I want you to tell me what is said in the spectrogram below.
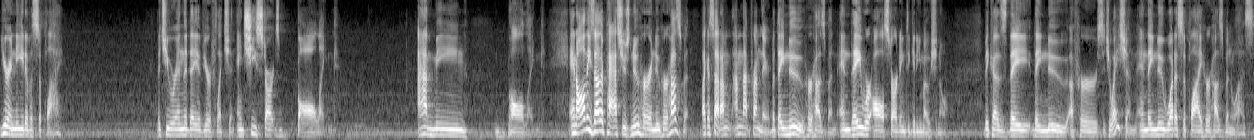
you're in need of a supply that you were in the day of your affliction. And she starts bawling. I mean, bawling. And all these other pastors knew her and knew her husband. Like I said, I'm, I'm not from there, but they knew her husband, and they were all starting to get emotional because they, they knew of her situation and they knew what a supply her husband was.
